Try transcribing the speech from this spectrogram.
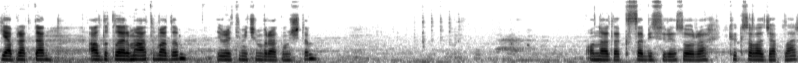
Yapraktan aldıklarımı atmadım. Üretim için bırakmıştım. Onlar da kısa bir süre sonra kök salacaklar.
